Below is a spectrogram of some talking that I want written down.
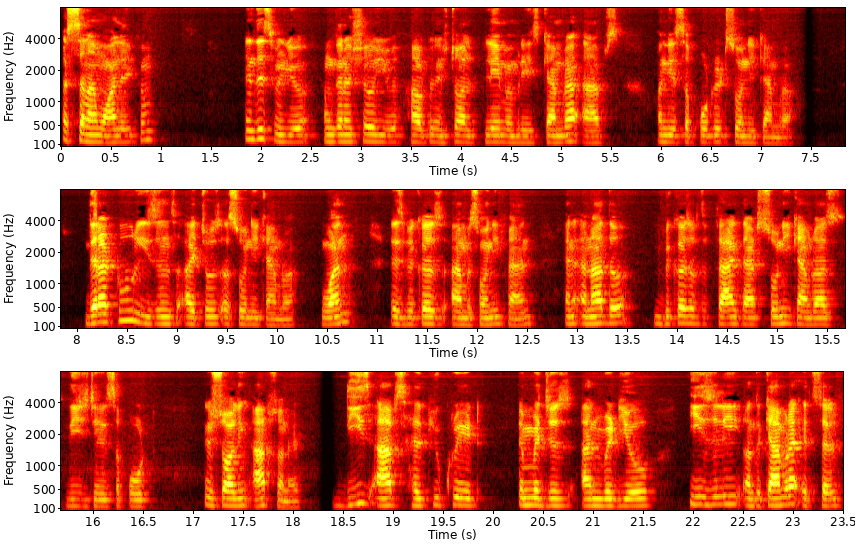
Assalamu alaikum. In this video, I'm gonna show you how to install PlayMemories camera apps on your supported Sony camera. There are two reasons I chose a Sony camera. One is because I'm a Sony fan and another because of the fact that Sony cameras these days support installing apps on it. These apps help you create images and video easily on the camera itself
